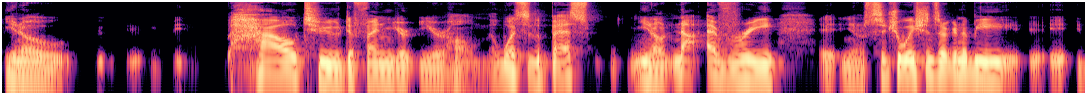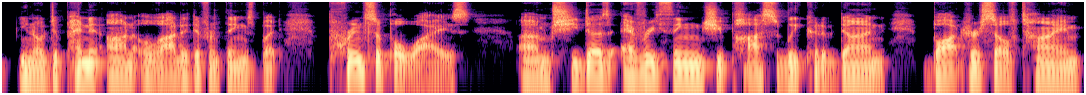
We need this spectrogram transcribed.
you know how to defend your, your home. What's the best, you know, not every, you know, situations are going to be, you know, dependent on a lot of different things, but principle wise, um, she does everything she possibly could have done, bought herself time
